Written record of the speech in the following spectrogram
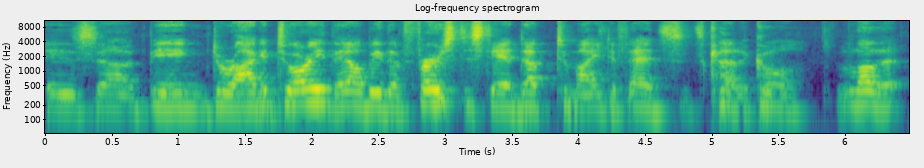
is uh, being derogatory, they'll be the first to stand up to my defense. It's kind of cool. Love it.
